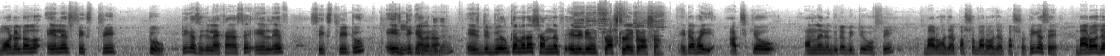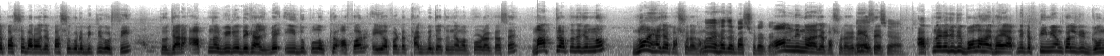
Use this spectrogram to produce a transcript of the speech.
মডেলটা হলো L F six three two ঠিক আছে? যে লেখা আছে L F six three two HD camera. HD dual camera সামনে এলইডি ফ্ল্যাশ লাইটও আছে। এটা ভাই আজকেও অনলাইনে দুটো বিক্রি করছি বারো হাজার পাঁচশো বারো হাজার পাঁচশো ঠিক আছে? বারো হাজার পাঁচশো বারো হাজার পাঁচশো করে বিক্রি করছি। তো যারা আপনার ভিডিও দেখে আসবে ঈদ উপলক্ষে অফার এই অফারটা থাকবে যতদিন আমার প্রোডাক্ট আছে। মাত্র আপনাদের জন্য নয় হাজার পাঁচশো টাকা নয় হাজার পাঁচশো টাকা। অনলি নয় হাজার পাঁচশো টাকা ঠিক আছে? আচ্ছা। আপনাকে যদি বলা হয় ভাই আপনি একটা প্রিমিয়াম কোয়ালিটির ড্রোন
